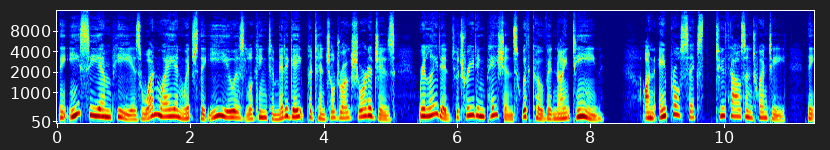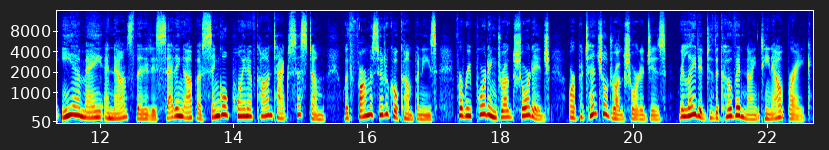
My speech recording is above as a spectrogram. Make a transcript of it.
The ECMP is one way in which the EU is looking to mitigate potential drug shortages related to treating patients with COVID 19. On April 6, 2020, the EMA announced that it is setting up a single point of contact system with pharmaceutical companies for reporting drug shortage or potential drug shortages related to the COVID 19 outbreak.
